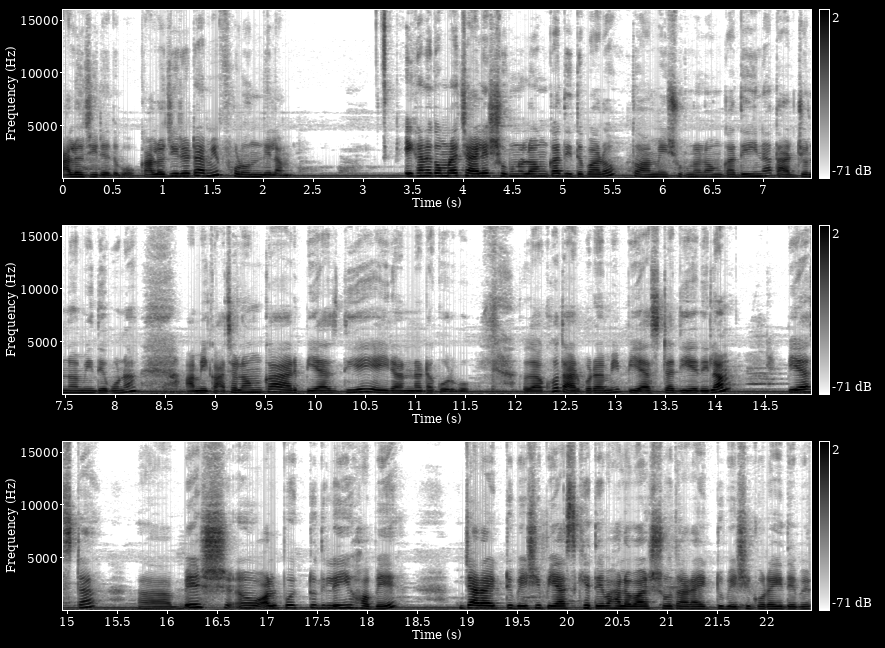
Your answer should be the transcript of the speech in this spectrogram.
কালো জিরে দেবো। কালো জিরেটা আমি ফোড়ন দিলাম। এখানে তোমরা চাইলে শুকনো লঙ্কা দিতে পারো। তো আমি শুকনো লঙ্কা দিই না, তার জন্য আমি দেব না। আমি কাঁচা লঙ্কা আর পেঁয়াজ দিয়েই এই রান্নাটা করব। তো দেখো, তারপরে আমি পেঁয়াজটা দিয়ে দিলাম। পেঁয়াজটা বেশ অল্প একটু দিলেই হবে। যারা একটু বেশি পেঁয়াজ খেতে ভালোবাসো, তারা একটু বেশি করেই দেবে।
